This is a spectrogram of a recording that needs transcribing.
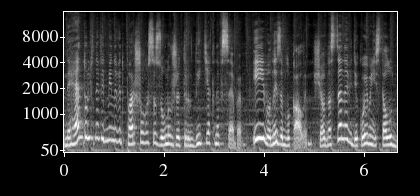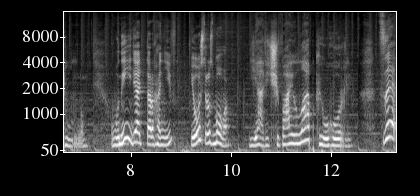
Не Гендольф, на відміну від першого сезону, вже трендить як не в себе. І вони заблукали. Ще одна сцена, від якої мені стало дурно. Вони їдять тарганів, і ось розмова. Я відчуваю лапки у горлі. Це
